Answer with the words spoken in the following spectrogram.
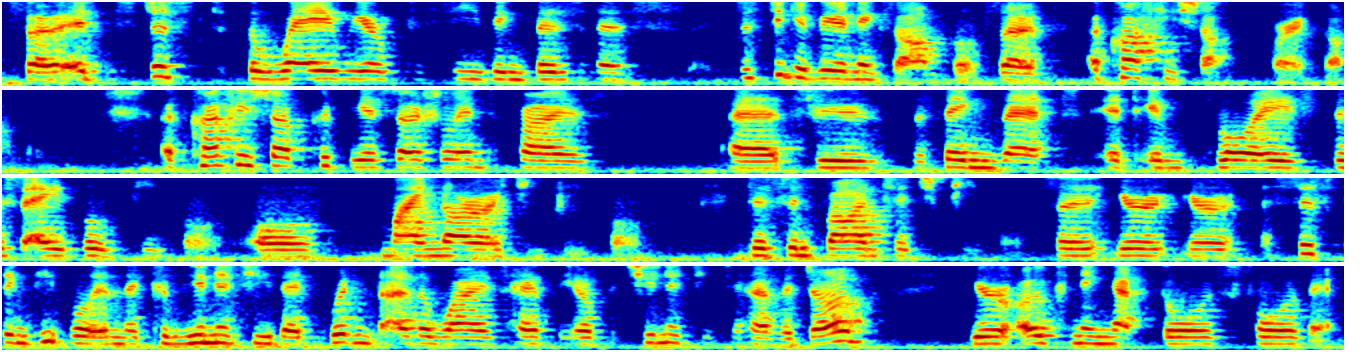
So it's just the way we are perceiving business. Just to give you an example, so a coffee shop, for example, a coffee shop could be a social enterprise uh, through the thing that it employs disabled people or minority people, disadvantaged people so you're you're assisting people in the community that wouldn't otherwise have the opportunity to have a job. You're opening up doors for them.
